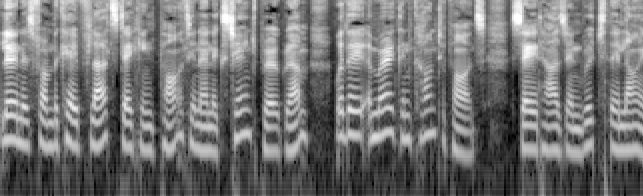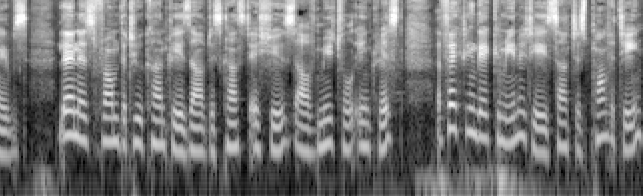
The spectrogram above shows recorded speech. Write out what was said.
Learners from the Cape Flats taking part in an exchange program with their American counterparts say it has enriched their lives. Learners from the two countries have discussed issues of mutual interest affecting their communities such as poverty,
